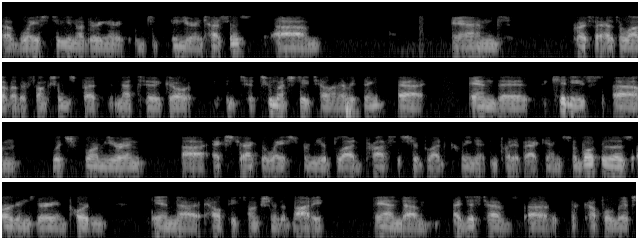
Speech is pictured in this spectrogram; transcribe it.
of waste, you know, during your in your intestines, um, and of course it has a lot of other functions, but not to go into too much detail on everything. Uh, and the, kidneys, um, which form urine, uh, extract the waste from your blood, process your blood, clean it, and put it back in. So both of those organs are very important in uh, healthy function of the body. And um, I just have uh, a couple lists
